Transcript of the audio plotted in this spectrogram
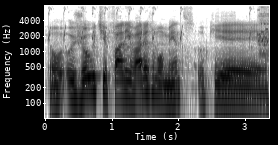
Então, o jogo te fala em vários momentos o que é...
